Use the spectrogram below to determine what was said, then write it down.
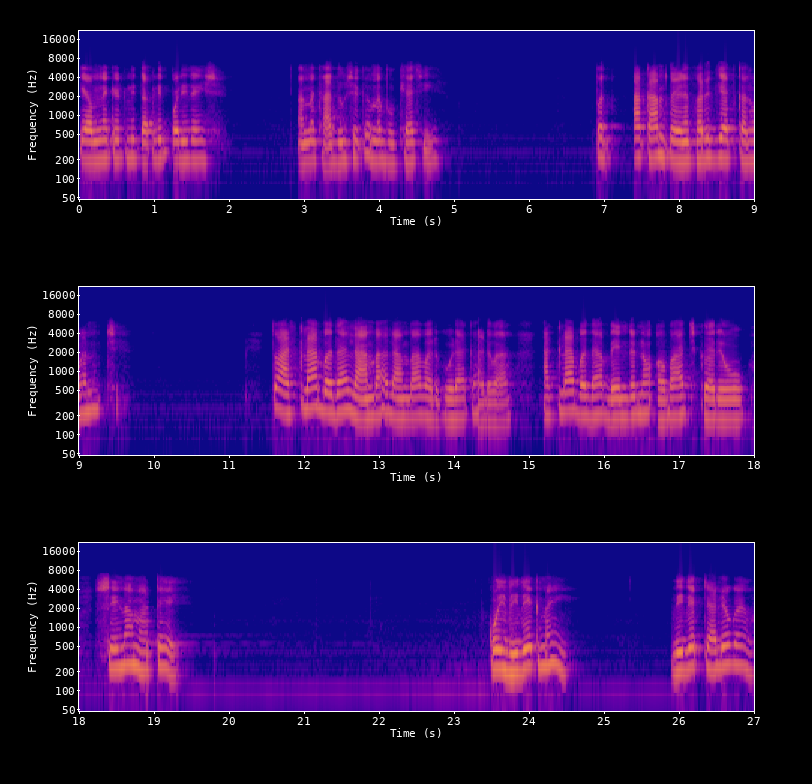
કે અમને કેટલી તકલીફ પડી રહી છે. અમે ખાધું છે કે અમે ભૂખ્યા છીએ. પણ આ કામ તો એને ફરજિયાત કરવાનું જ છે. તો આટલા બધા લાંબા લાંબા વરઘોડા કાઢવા આટલા બધા બેન્ડનો અવાજ કર્યો. શેના માટે? કોઈ વિવેક નહીં. વિવેક ચાલ્યો ગયો?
